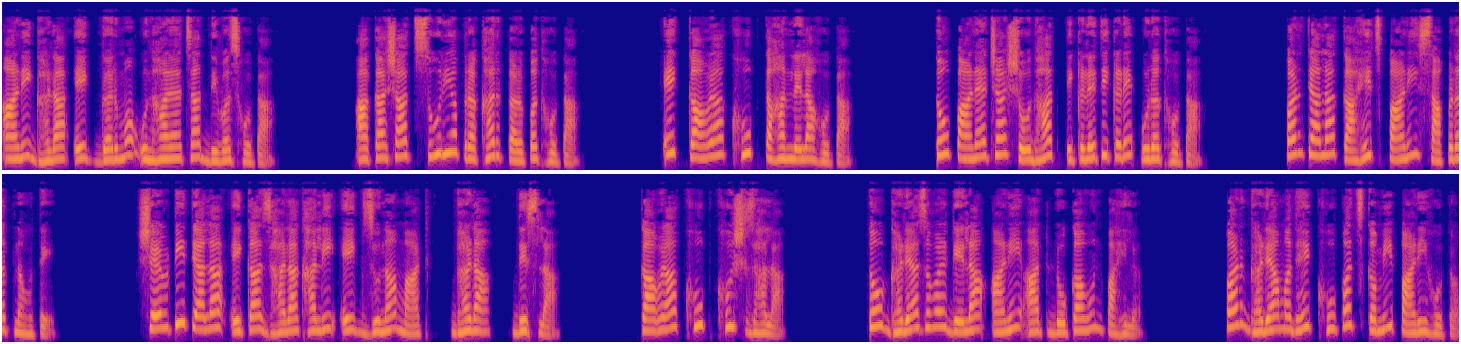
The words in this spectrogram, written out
आणि घडा एक गर्म उन्हाळ्याचा दिवस होता. आकाशात सूर्य प्रखर तळपत होता. एक कावळा खूप तहानलेला होता. तो पाण्याच्या शोधात इकडे तिकडे उडत होता. पण त्याला काहीच पाणी सापडत नव्हते. शेवटी त्याला एका झाडाखाली एक जुना माठ घडा दिसला. कावळा खूप खुश झाला. तो घड्याजवळ गेला आणि आत डोकावून पाहिलं. पण घड्यामध्ये खूपच कमी पाणी होतं.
